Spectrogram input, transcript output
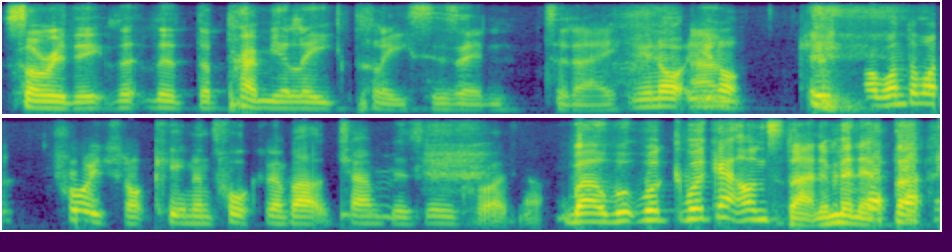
Sorry, the, the the Premier League police is in today. You're not. You're um, not. I wonder why Troy's not keen on talking about the Champions League right now. Well, we'll, we'll get onto that in a minute. But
